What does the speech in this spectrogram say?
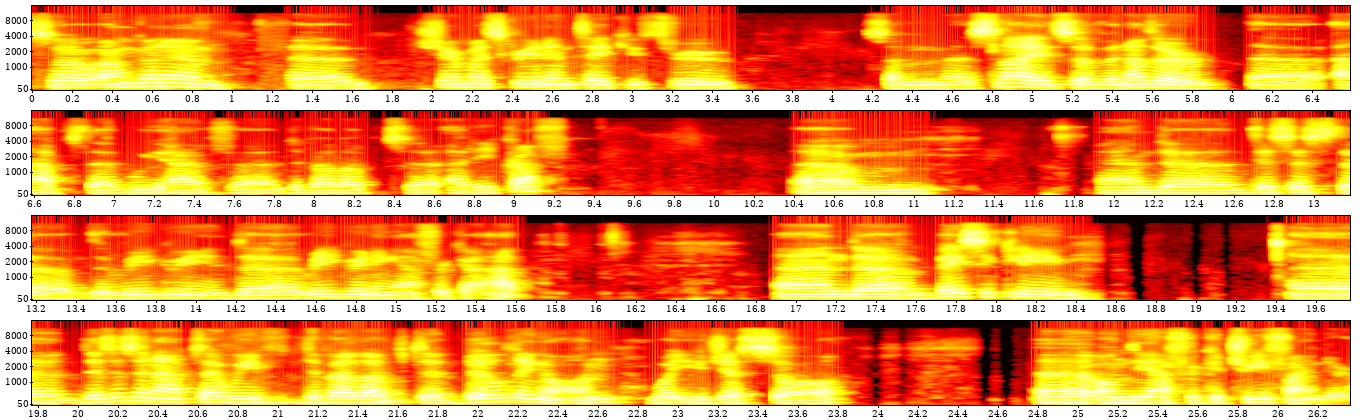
So I'm gonna uh, share my screen and take you through some uh, slides of another uh, app that we have uh, developed uh, at ICRAF. Um, and uh, this is the, the, regreen, the Regreening Africa app. And basically, this is an app that we've developed building on what you just saw uh, on the Africa Tree Finder.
